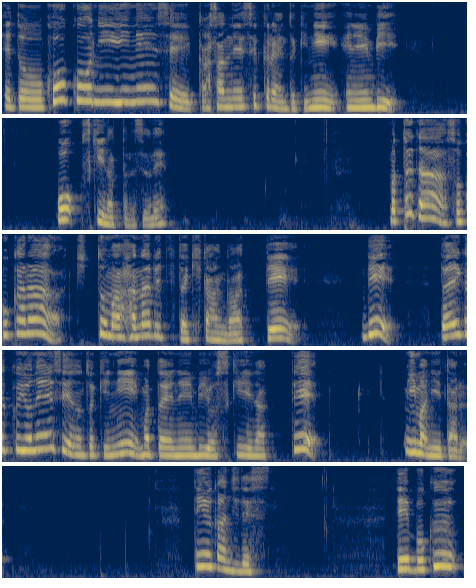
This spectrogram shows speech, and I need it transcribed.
えっと、高校2年生か3年生くらいの時に NMB を好きになったんですよね。まあ、ただ、そこから、ちょっとまあ離れてた期間があって、で、大学4年生の時にまた NMB を好きになって、今に至る。っていう感じです。で、僕、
